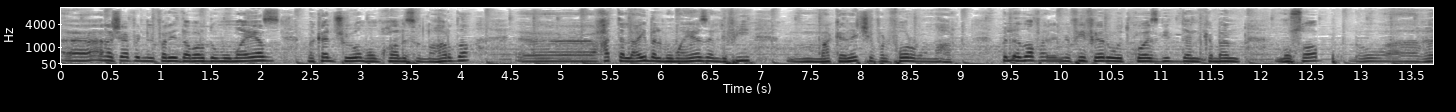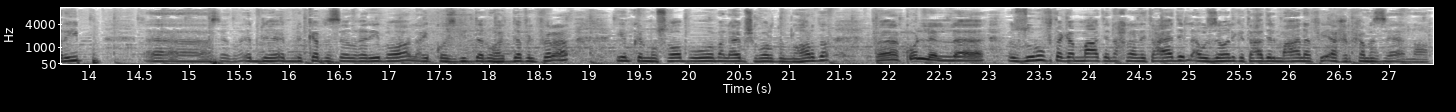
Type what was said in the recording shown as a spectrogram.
آه، أنا شايف إن الفريق ده برضو مميز. ما كانش يومهم خالص النهارده. آه، حتى اللعيبة المميزة اللي فيه ما كانتش في ال form النهارده. بالإضافة لأن في forward كويس جدا كمان مصاب اللي هو غريب. سيد ابن ابن الكابتن سيد غريب آه لعيب كويس جدا وهداف الفرقة. يمكن مصاب وما لعبش برضه النهارده. فكل ال- الظروف تجمعت إن إحنا نتعادل أو الزمالك يتعادل معانا في آخر خمس دقائق النهارده.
